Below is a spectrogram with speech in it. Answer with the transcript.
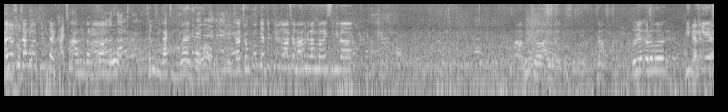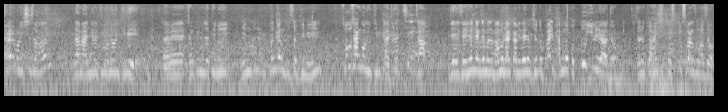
아니요 소상공 팀까지 같이 마무리 방송하고 점심 같이 먹어야죠. 자 정권기업체 팀도 와서 마무리 방송하겠습니다. 아 그렇죠. 아이고 아이고 자 우리 여러분 리키의 사회를 보는 시선 그다음에 안녕팀 오동현 TV 그다음에 정권기업체 TV 민 헌정질서 TV 소상공인 TV까지. 그렇지. 자 이제 저희 현장 전문을 마무리할까 합니다. 왜냐면 저도 빨리 밥 먹고 또 일을 해야죠. 저는 또 1시 스픽스 방송 와서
